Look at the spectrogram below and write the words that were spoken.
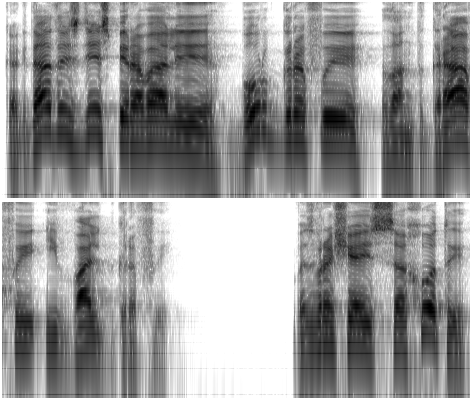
Когда-то здесь пировали бургграфы, ландграфы и вальдграфы. Возвращаясь с охоты,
